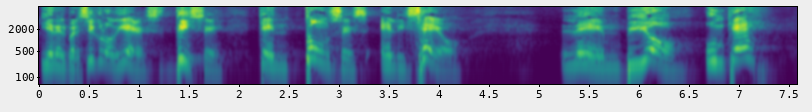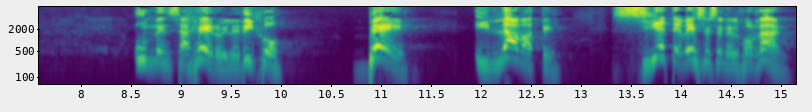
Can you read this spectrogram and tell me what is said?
Y en el versículo 10 dice que entonces Eliseo le envió un qué? Un mensajero y le dijo, ve y lávate siete veces en el Jordán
